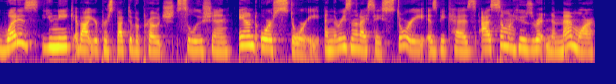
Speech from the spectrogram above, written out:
what is unique about your perspective approach solution and or story and the reason that i say story is because as someone who's written a memoir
